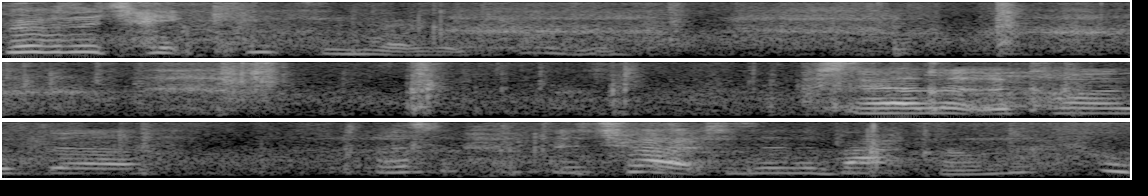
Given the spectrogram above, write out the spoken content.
remember they take kids in there and they kill them. Yeah, look, the car's there. That's, the church is in the background. Look how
